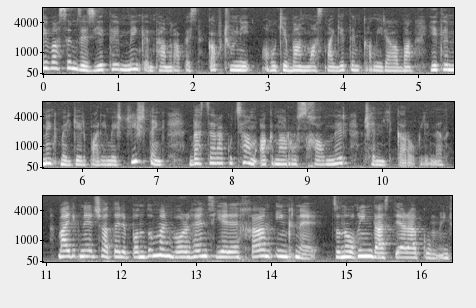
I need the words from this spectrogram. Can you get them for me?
Եվ ասեմ ձեզ, եթե մենք ընդհանրապես կապ չունի հոգեբան մասնագետ եմ կամ իրավաբան, եթե մենք մեր կերպարի մեջ ճիշտ ենք, դաստիարակության ակնառու սխալներ չեն կարող լինել։ Մայրիկները շատերը պնդում են, որ հենց երեխան ինքն է ծնողին դաստիարակում ինչ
